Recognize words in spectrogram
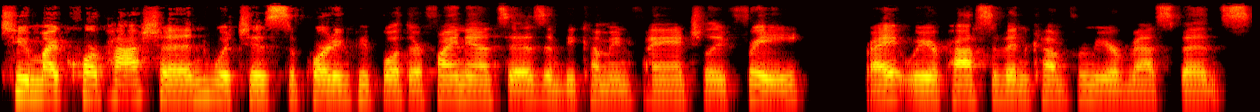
to my core passion, which is supporting people with their finances and becoming financially free, right? Where your passive income from your investments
